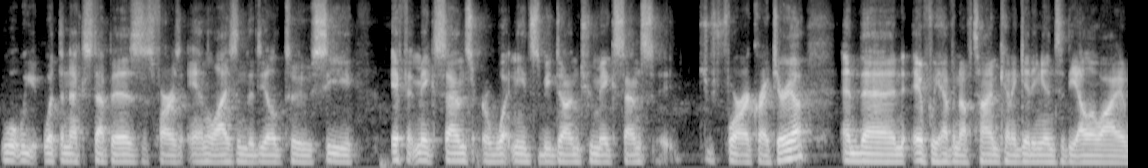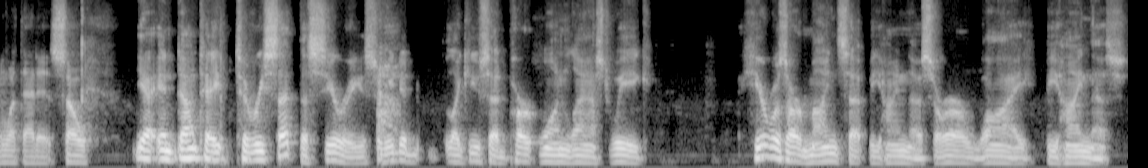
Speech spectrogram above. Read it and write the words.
what we what the next step is as far as analyzing the deal to see if it makes sense or what needs to be done to make sense for our criteria. And then if we have enough time, kind of getting into the LOI and what that is. So, yeah. And Dante, to reset the series, so we did, like you said, part one last week. Here was our mindset behind this or our why behind this.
